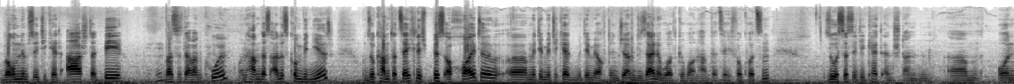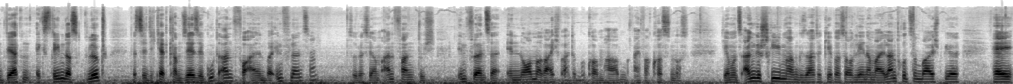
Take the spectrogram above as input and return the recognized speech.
warum nimmst du Etikett A statt B? Mhm. Was ist daran cool? Und haben das alles kombiniert. Und so kam tatsächlich bis auch heute äh, mit dem Etikett, mit dem wir auch den German Design Award gewonnen haben, tatsächlich vor kurzem, so ist das Etikett entstanden. Ähm, und wir hatten extrem das Glück, das Etikett kam sehr, sehr gut an, vor allem bei Influencern sodass wir am Anfang durch Influencer enorme Reichweite bekommen haben, einfach kostenlos. Die haben uns angeschrieben, haben gesagt, okay, pass auf, Lena Meyer-Landrut zum Beispiel, hey,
